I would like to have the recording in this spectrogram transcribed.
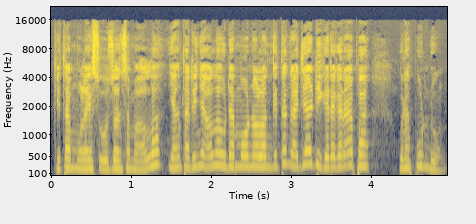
kita mulai suuzon sama Allah, yang tadinya Allah udah mau nolong kita nggak jadi, gara-gara apa? Udah pundung.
